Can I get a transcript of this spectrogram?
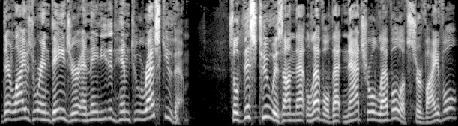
their lives were in danger and they needed him to rescue them. So, this too is on that level, that natural level of survival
